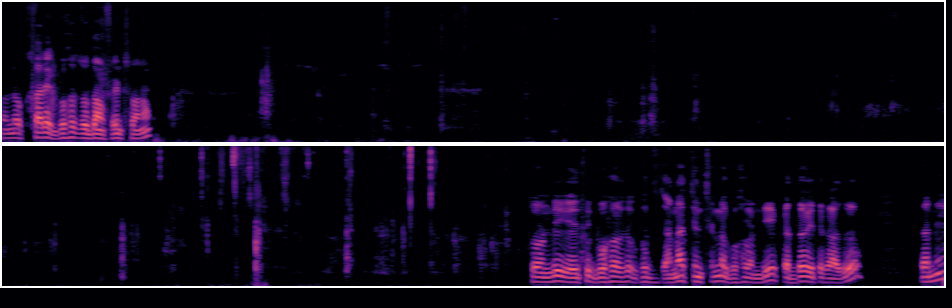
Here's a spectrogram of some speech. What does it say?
రెండు ఒకసారి గుహ చూద్దాం ఫ్రెండ్స్ మనం చూడండి అయితే గుహ కొద్ది అన్న చిన్న చిన్న గుహలు అండి పెద్దవి అయితే కాదు కానీ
